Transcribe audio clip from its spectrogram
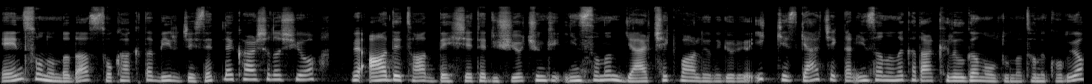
en sonunda da sokakta bir cesetle karşılaşıyor ve adeta dehşete düşüyor. Çünkü insanın gerçek varlığını görüyor. İlk kez gerçekten insanın ne kadar kırılgan olduğuna tanık oluyor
